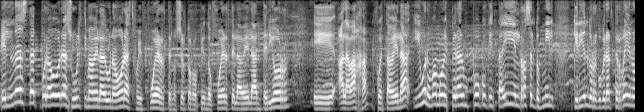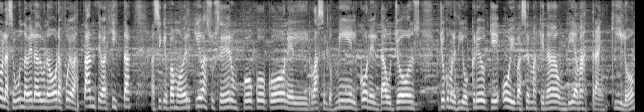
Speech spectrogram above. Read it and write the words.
El Nasdaq por ahora, su última vela de una hora fue fuerte, ¿no es cierto? Rompiendo fuerte la vela anterior. Eh, a la baja fue esta vela. Y bueno, vamos a esperar un poco que está ahí el Russell 2000 queriendo recuperar terreno. La segunda vela de una hora fue bastante bajista. Así que vamos a ver qué va a suceder un poco con el Russell 2000, con el Dow Jones. Yo como les digo, creo que hoy va a ser más que nada un día más tranquilo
